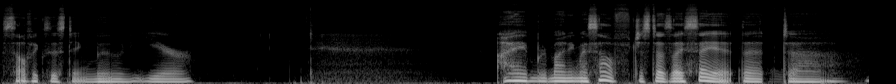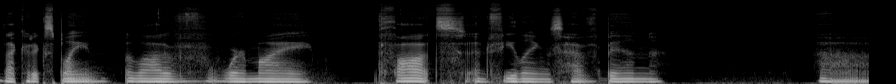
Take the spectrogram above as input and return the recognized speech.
self existing moon year. I'm reminding myself, just as I say it, that uh, that could explain a lot of where my thoughts and feelings have been uh,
